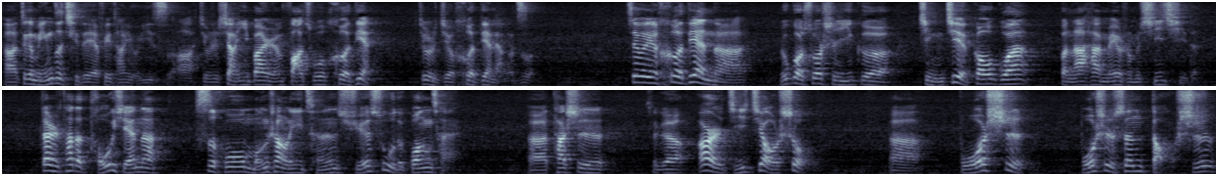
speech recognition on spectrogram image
啊，这个名字起的也非常有意思啊，就是向一般人发出贺电，就是就贺电两个字。这位贺电呢，如果说是一个警界高官，本来还没有什么稀奇的，但是他的头衔呢，似乎蒙上了一层学术的光彩，呃，他是这个二级教授，啊，博士，博士生导师，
